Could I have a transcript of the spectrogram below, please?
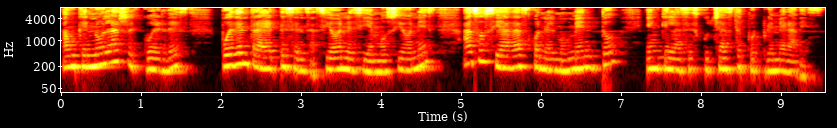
aunque no las recuerdes, pueden traerte sensaciones y emociones asociadas con el momento en que las escuchaste por primera vez.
